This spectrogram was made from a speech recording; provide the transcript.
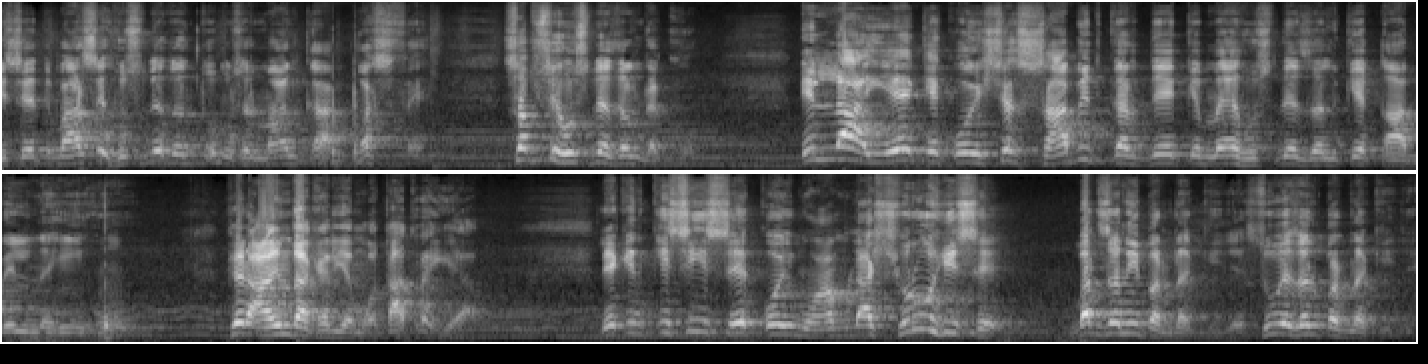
इस एतबार से हुसन जन तो मुसलमान का वस्फ है। सबसे हुसन जन रखो। इल्ला ये कि कोई शख्स साबित कर दे कि मैं हुसन जन के काबिल नहीं हूँ। फिर आइंदा करिए मोहतात रहिए आप। लेकिन किसी से कोई मामला शुरू ही से बदजनी पर न कीजिए, सुए जन पर न कीजिए।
